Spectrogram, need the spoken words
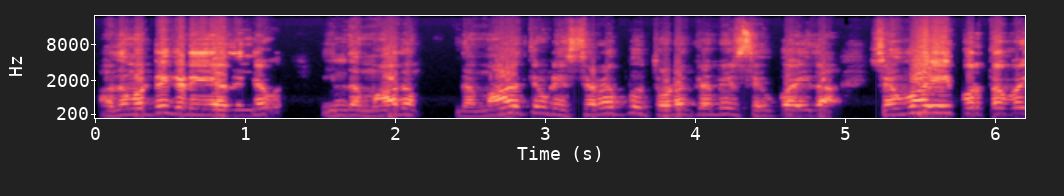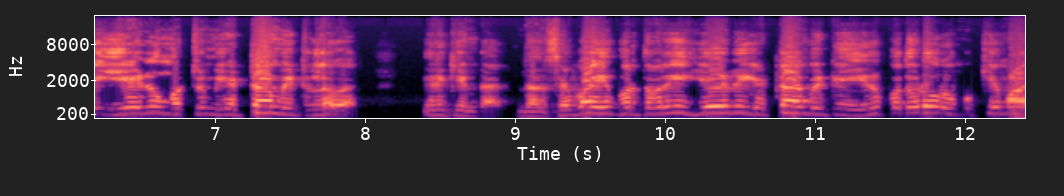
அது மட்டும் கிடையாதுங்க. இந்த மாதம் இந்த மாதத்தினுடைய சிறப்பு தொடக்கமே செவ்வாய் தான். செவ்வாயை பொறுத்தவரை ஏழு மற்றும் எட்டாம் வீட்டுல இருக்கின்றார். இந்த செவ்வாயை பொறுத்தவரை ஏழு எட்டாம் வீட்டில் இருப்பதோடு ஒரு முக்கியமான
